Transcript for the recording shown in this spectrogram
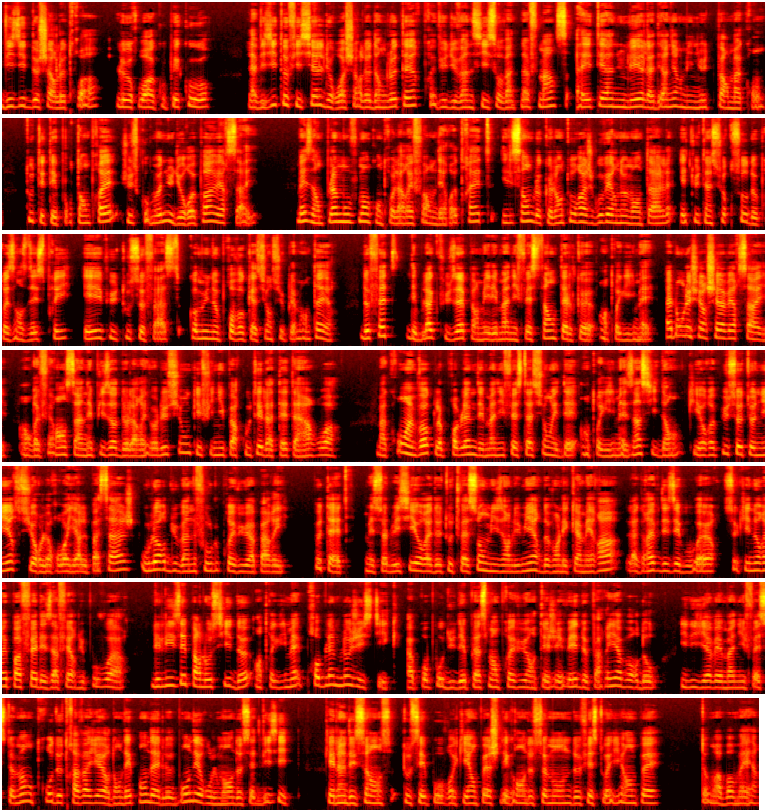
Visite de Charles III. Le roi coupé court. La visite officielle du roi Charles d'Angleterre, prévue du 26 au 29 mars, a été annulée à la dernière minute par Macron. Tout était pourtant prêt jusqu'au menu du repas à Versailles. Mais en plein mouvement contre la réforme des retraites, il semble que l'entourage gouvernemental ait eu un sursaut de présence d'esprit et ait vu tout se fasse comme une provocation supplémentaire. De fait, des blagues fusaient parmi les manifestants telles que, allons les chercher à Versailles, en référence à un épisode de la Révolution qui finit par coûter la tête à un roi. Macron invoque le problème des manifestations et des incidents qui auraient pu se tenir sur le Royal Passage ou lors du bain de foule prévu à Paris. Peut-être, mais celui-ci aurait de toute façon mis en lumière devant les caméras la grève des éboueurs, ce qui n'aurait pas fait les affaires du pouvoir. L'Élysée parle aussi de entre guillemets problèmes logistiques à propos du déplacement prévu en TGV de Paris à Bordeaux. Il y avait manifestement trop de travailleurs dont dépendait le bon déroulement de cette visite. Quelle indécence, tous ces pauvres qui empêchent les grands de ce monde de festoyer en paix. Thomas Baumer.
